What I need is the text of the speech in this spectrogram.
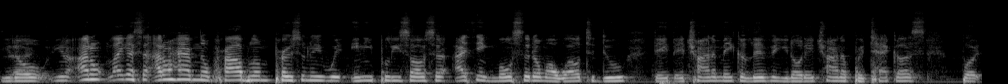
You know, you know, I don't like I said, I don't have no problem personally with any police officer. I think most of them are well to do. They they're trying to make a living, you know, they're trying to protect us. But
